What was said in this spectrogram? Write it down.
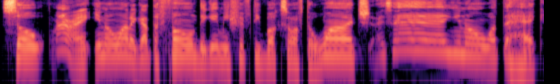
So, all right, you know what? I got the phone. They gave me 50 bucks off the watch. I said, eh, you know, what the heck?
